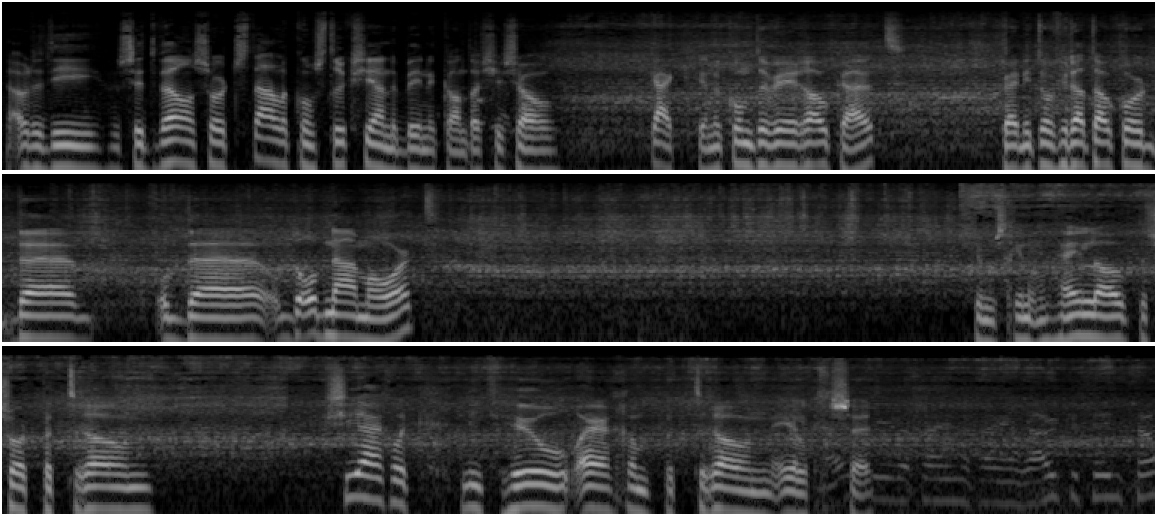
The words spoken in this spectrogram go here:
Nou, die, er zit wel een soort stalen constructie aan de binnenkant als je zo... Kijk, en dan komt er weer rook uit. Ik weet niet of je dat ook op de, op de, op de opname hoort. Je misschien omheen loopt, een soort patroon. Ik zie eigenlijk niet heel erg een patroon, eerlijk gezegd. In zo.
